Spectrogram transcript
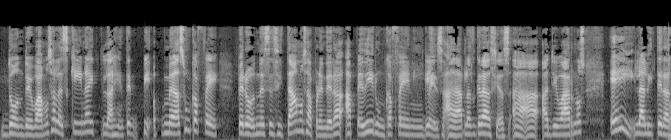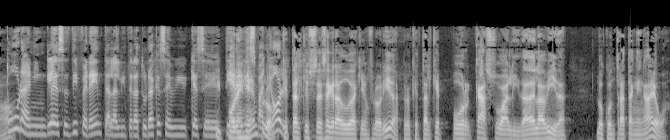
donde vamos a la esquina y la gente me das un café, pero necesitamos aprender a, a pedir un café en inglés, a dar las gracias, a, a- a llevarnos. ¡Ey! La literatura en inglés es diferente a la literatura que se que se Y tiene por en ejemplo, español. ¿qué tal que usted se gradúa aquí en Florida? Pero ¿qué tal que por casualidad de la vida lo contratan en Iowa?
